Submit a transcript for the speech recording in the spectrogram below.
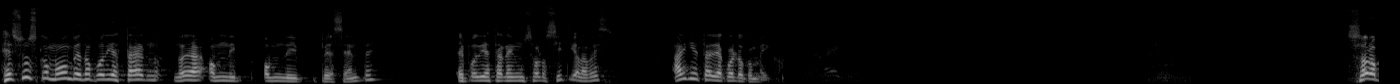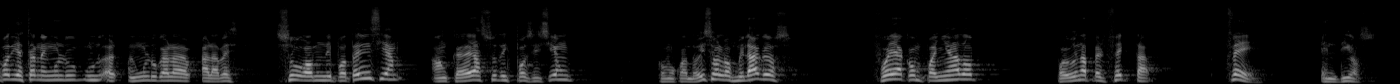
Jesús como hombre no podía estar, no, era omnipresente. Él podía estar en un solo sitio a la vez. ¿Alguien está de acuerdo conmigo? Solo podía estar en un, lugar a, la vez. Su omnipotencia, aunque era a su disposición, como cuando hizo los milagros, fue acompañado por una perfecta fe en Dios.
